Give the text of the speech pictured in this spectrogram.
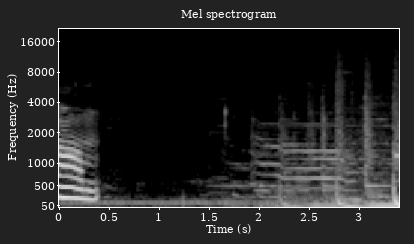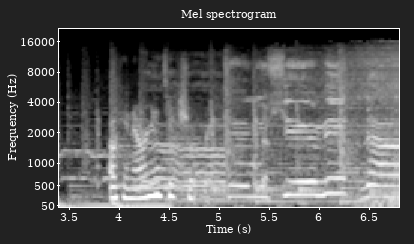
Um. Okay, now we're gonna take a short break. Can you hear me now?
